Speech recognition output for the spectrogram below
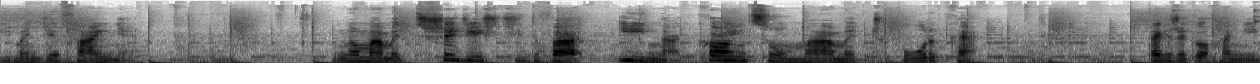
i będzie fajnie. No mamy 32 i na końcu mamy czwórkę. Także kochani,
